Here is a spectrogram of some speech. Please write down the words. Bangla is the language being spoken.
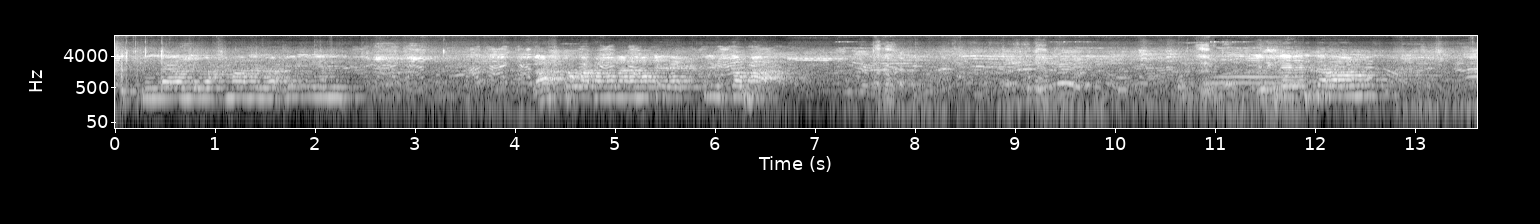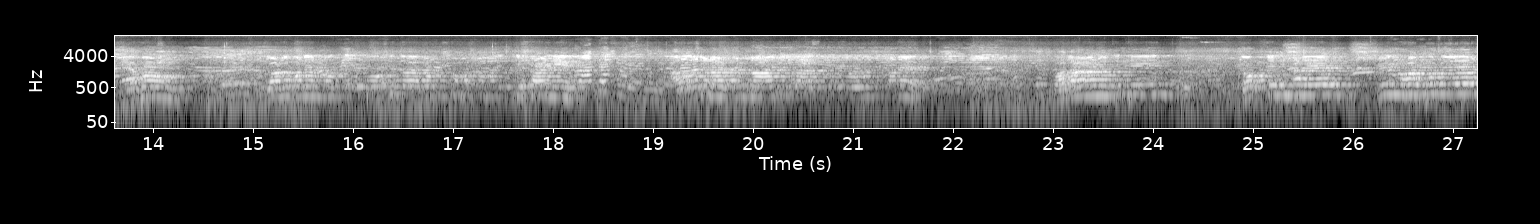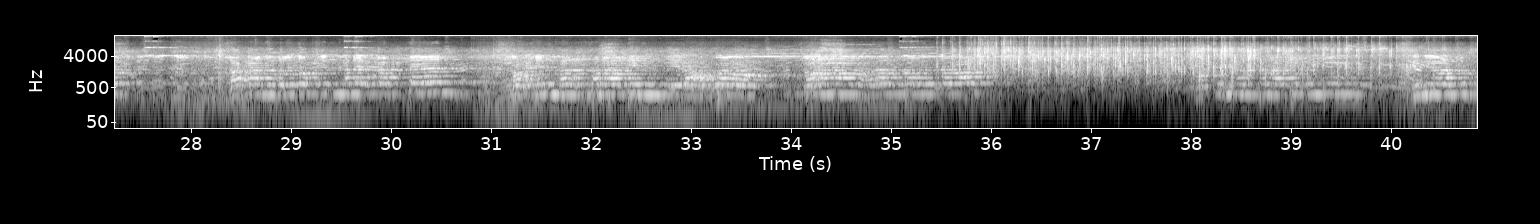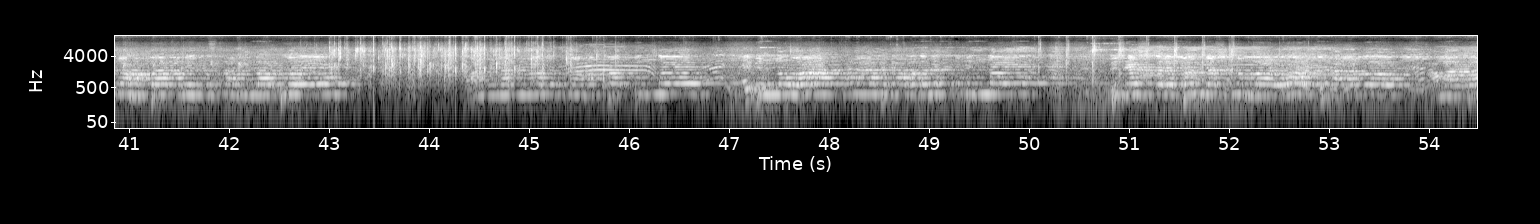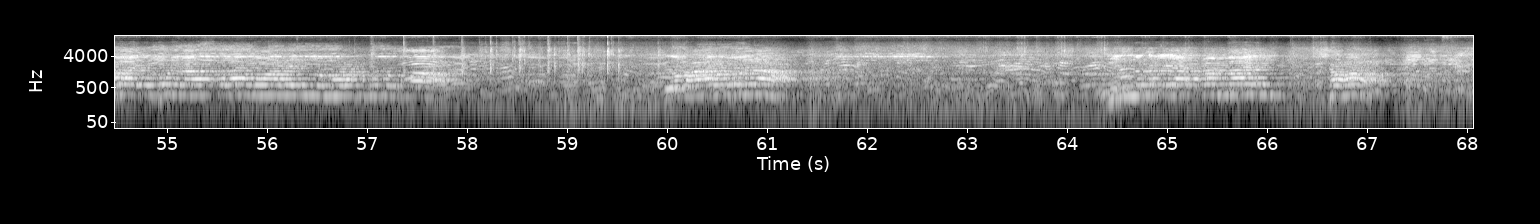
بسم الله الرحمن الرحيم রাষ্ট্র কাঠামো মেরামতের একত্রিশ দফা লিফলেট বিতরণ এবং জনগণের মধ্যে পৌঁছে দেওয়া এবং সমসাময়িক বিষয় নিয়ে আলোচনার জন্য আয়োজিত আজকের এই অনুষ্ঠানের প্রধান অতিথি দক্ষিণ খানের সিংহপুরুষ ঢাকা নগরী দক্ষিণ খানের ক্যাপ্টেন দক্ষিণ থানা বিএনপির আহ্বায়ক জনাব দক্ষিণ থানা বিএনপি সিনিয়র যুগ্ম আহ্বায়ক আমির ইসলাম বাবলু অন্যান্য যুগ্ম আহ্বায়কবৃন্দ বিভিন্ন ওয়ার্ড থানা থেকে আগত নেতৃবৃন্দ বিশেষ করে পঞ্চাশ নম্বর ওয়ার্ড থেকে আগত আমার ভাই বোনেরা, আসসালামু আলাইকুম রাহমাতুল্লাহ। ভাই বোনেরা মিন্নতালী আকরাম ভাই সহ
